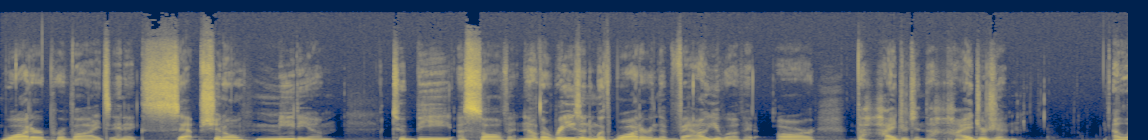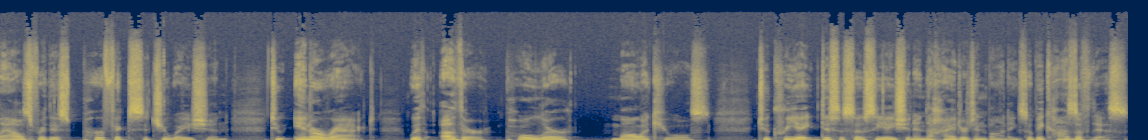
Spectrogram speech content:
Water provides an exceptional medium to be a solvent. Now, the reason with water and the value of it are the hydrogen. The hydrogen allows for this perfect situation to interact with other polar molecules to create dissociation in the hydrogen bonding. So, because of this,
